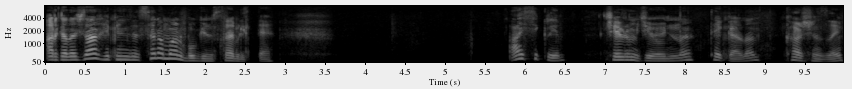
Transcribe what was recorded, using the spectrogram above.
Arkadaşlar hepinize selamlar. Bugün sizlerle birlikte Ice Cream çevrimiçi oyununa tekrardan karşınızdayım.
